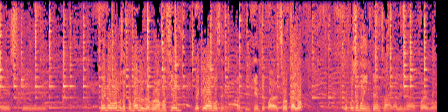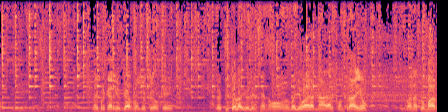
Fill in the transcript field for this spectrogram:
Este, bueno, vamos a tomar nuestra programación. Ya que vamos en contingente para el Zócalo. Se puso muy intensa la línea de fuego. eh, no hay por qué arriesgarnos. Yo creo que, repito, la violencia no nos va a llevar a nada. Al contrario, nos van a tomar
